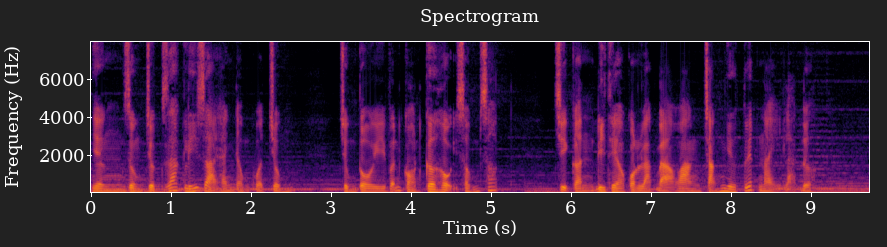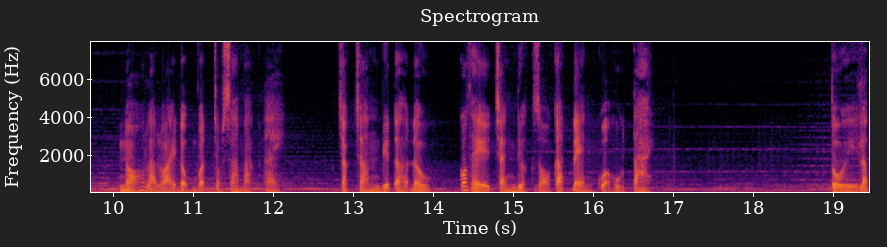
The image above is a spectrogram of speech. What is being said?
Nhưng dùng trực giác lý giải hành động của chúng Chúng tôi vẫn còn cơ hội sống sót. Chỉ cần đi theo con lạc đà hoang trắng như tuyết này là được. Nó là loài động vật trong sa mạc này, Chắc chắn biết ở đâu Có thể tránh được gió cát đen của hụt tai Tôi lập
